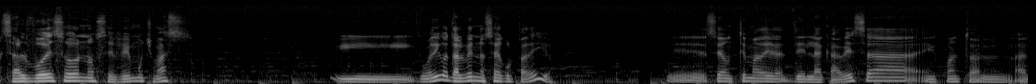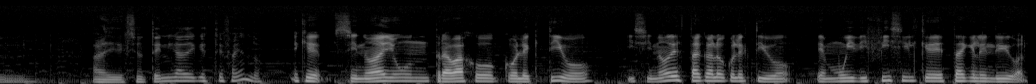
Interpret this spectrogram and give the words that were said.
Salvo eso, no se ve mucho más. Y como digo, tal vez no sea culpa de ellos. Eh, sea un tema de, la- cabeza en cuanto al, a la dirección técnica de que esté fallando. Es que si no hay un trabajo colectivo y si no destaca lo colectivo, es muy difícil que destaque lo individual.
